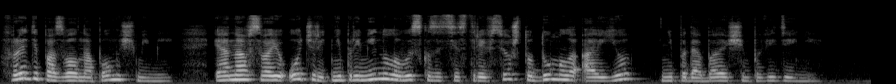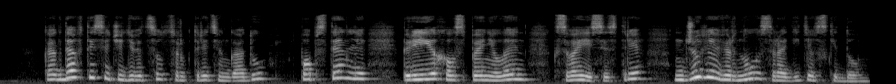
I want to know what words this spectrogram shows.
Фредди позвал на помощь Мими, и она, в свою очередь, не приминула высказать сестре все, что думала о ее неподобающем поведении. Когда в 1943 году Поп Стэнли переехал с Пенни Лейн к своей сестре, Джулия вернулась в родительский дом.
